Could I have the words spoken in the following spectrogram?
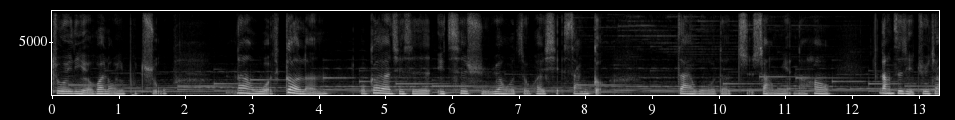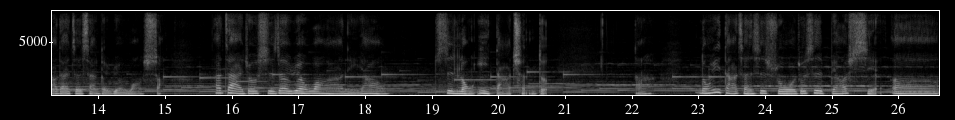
注意力也会容易不足。那我个人，我个人其实一次许愿我只会写三个。在我的纸上面，然后让自己聚焦在这三个愿望上。那再来就是这个愿望啊，你要是容易达成的啊，容易达成是说就是不要写呃，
